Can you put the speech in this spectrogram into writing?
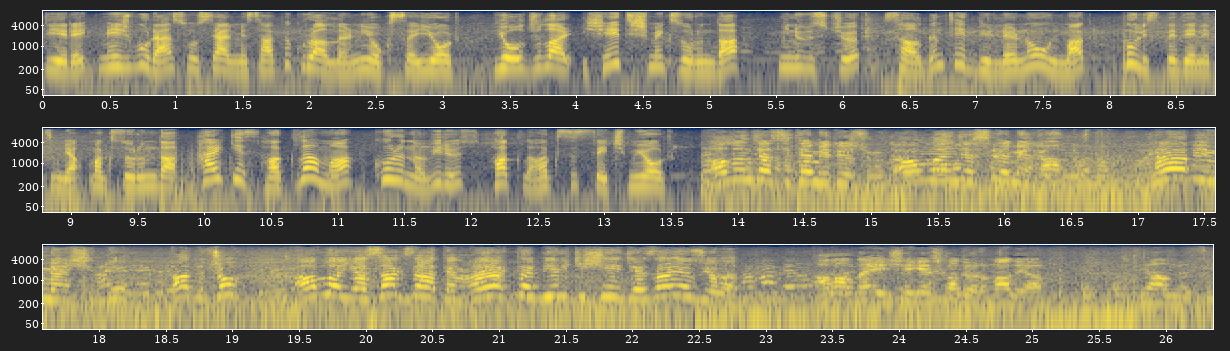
diyerek mecburen sosyal mesafe kurallarını yok sayıyor. Yolcular işe yetişmek zorunda, minibüsçü salgın tedbirlerine uymak, polis de denetim yapmak zorunda. Herkes haklı ama koronavirüs haklı haksız seçmiyor. Alınca sitem ediyorsunuz. Almayınca sitem ediyorsunuz. Ne yapayım ben şimdi? Hadi çok. Abla yasak zaten. Ayakta bir kişiye ceza yazıyorlar. Al al dayı işe geç kalıyorum al ya. Niye almıyorsun?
